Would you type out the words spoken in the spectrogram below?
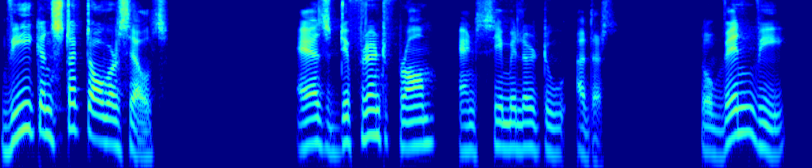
We construct ourselves as different from and similar to others. So, when we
